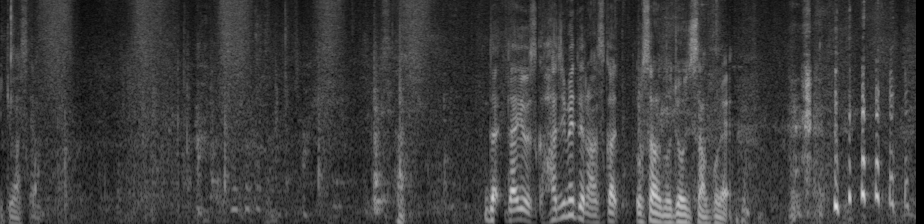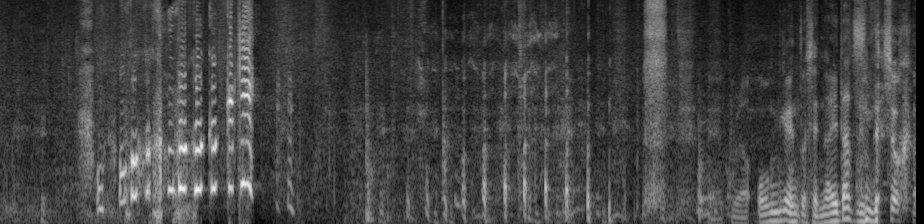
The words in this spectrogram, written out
いきますか。はい。だ大丈夫ですか？初めてなんですか？お猿のジョージさんこれ。おおここここここえーこれは音源として成り立つんでしょうか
